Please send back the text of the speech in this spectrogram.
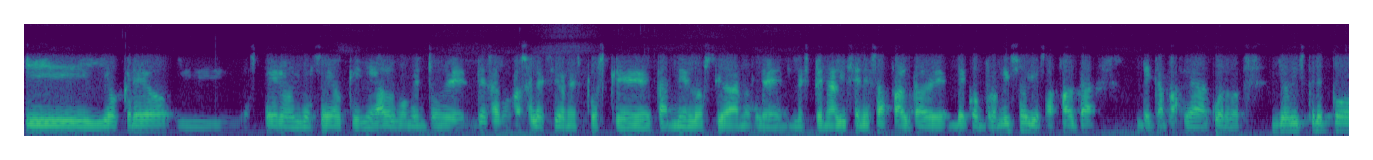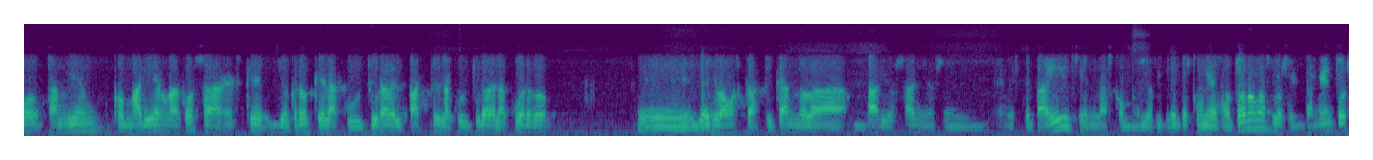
y yo creo y espero y deseo que llegado el momento de, esas nuevas elecciones pues que también los ciudadanos les penalicen esa falta de, de compromiso y esa falta de capacidad de acuerdo. Yo discrepo también con María en una cosa, es que yo creo que la cultura del pacto y la cultura del acuerdo eh, ya llevamos practicándola varios años en, este país, en las, las diferentes comunidades autónomas, los ayuntamientos,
